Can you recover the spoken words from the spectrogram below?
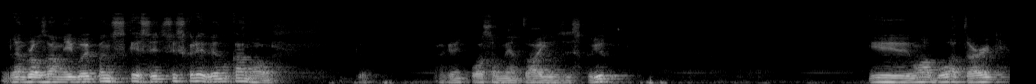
E lembrar os amigos aí para não esquecer de se inscrever no canal. Para que a gente possa aumentar aí os inscritos. E uma boa tarde,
